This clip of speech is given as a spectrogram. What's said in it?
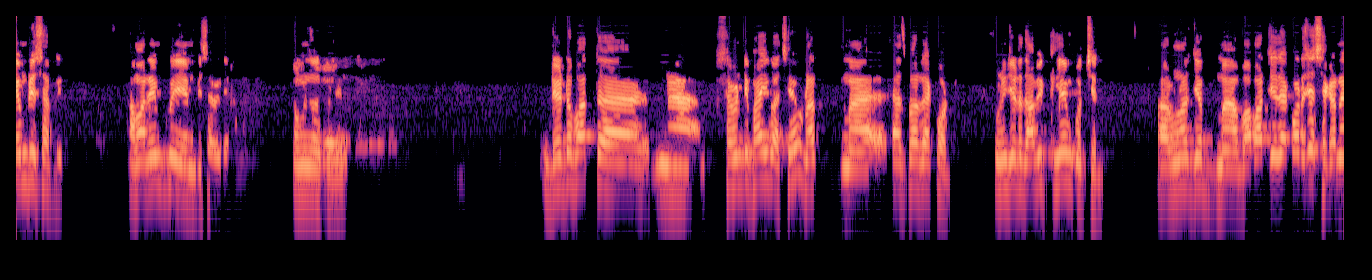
এমডি সাবির আমার এমপি এমডি সাবির এখানে। Date of birth seventy five আছে ওনার অ্যাজ পার রেকর্ড উনি যেটা দাবি ক্লেম করছেন। আর ওনার যে বাবার যে রেকর্ড আছে, সেখানে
